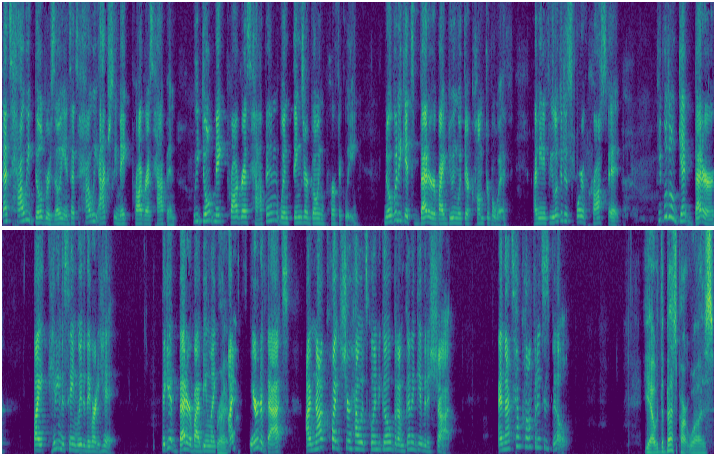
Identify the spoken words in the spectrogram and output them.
that's how we build resilience. That's how we actually make progress happen. We don't make progress happen when things are going perfectly. Nobody gets better by doing what they're comfortable with. I mean if you look at the sport of crossfit people don't get better by hitting the same way that they've already hit. They get better by being like right. i'm scared of that. I'm not quite sure how it's going to go but i'm going to give it a shot and that's how confidence is built. Yeah, the best part was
